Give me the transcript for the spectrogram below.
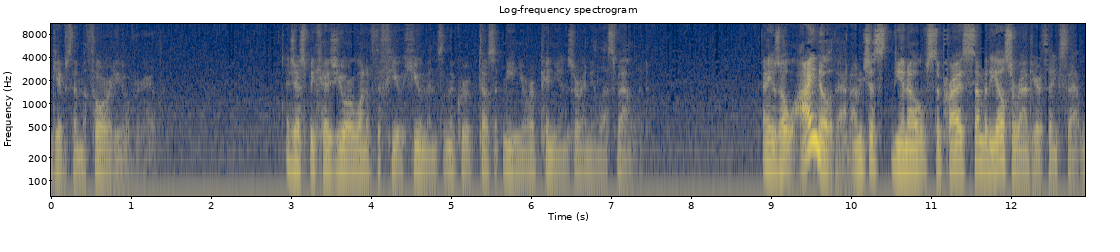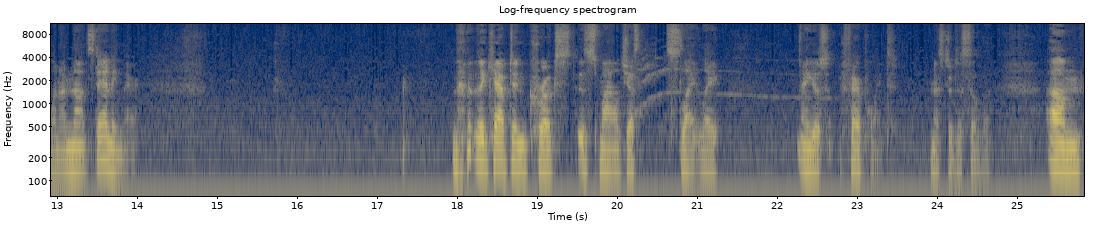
gives them authority over you. Just because you are one of the few humans in the group doesn't mean your opinions are any less valid. And he goes, Oh, I know that. I'm just, you know, surprised somebody else around here thinks that when I'm not standing there. the captain crooks his smile just slightly. And he goes, Fair point, Mr. De Silva. Um,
